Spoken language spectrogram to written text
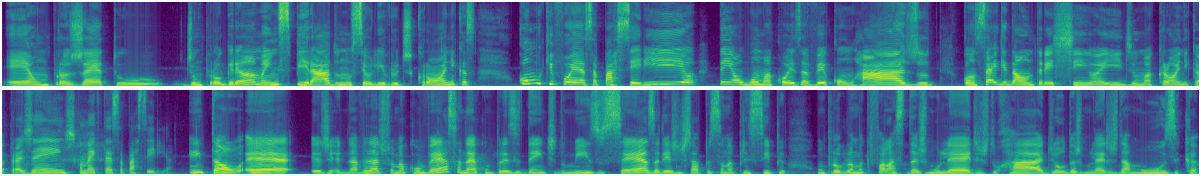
É um projeto de um programa inspirado no seu livro de crônicas. Como que foi essa parceria? Tem alguma coisa a ver com o rádio? Consegue dar um trechinho aí de uma crônica pra gente? Como é que tá essa parceria? Então, é, eu, na verdade foi uma conversa, né, com o presidente do MIS, o César, e a gente estava pensando a princípio um programa que falasse das mulheres do rádio ou das mulheres da música,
